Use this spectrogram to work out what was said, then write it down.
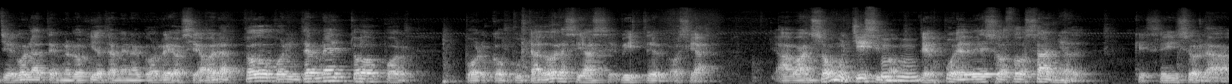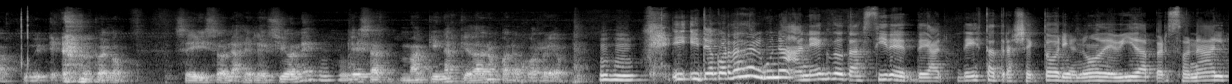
llegó la tecnología también al correo. O sea, ahora todo por internet, todo por, por computadora se hace, ¿viste? O sea, avanzó muchísimo. Después de esos dos años que se hizo la... Perdón, se hizo las elecciones, esas máquinas quedaron para correo. ¿Y, te acordás de alguna anécdota así de, de, esta trayectoria, ¿no? de vida personal,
